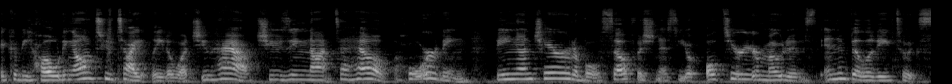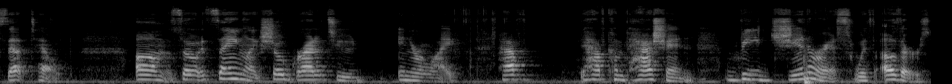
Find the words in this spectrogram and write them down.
it could be holding on too tightly to what you have, choosing not to help, hoarding, being uncharitable, selfishness, your ulterior motives, inability to accept help. Um, so it's saying like show gratitude in your life. Have have compassion. Be generous with others.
